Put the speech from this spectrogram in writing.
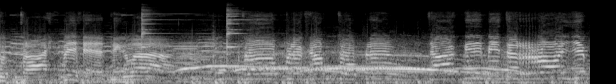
สุดท้ายไม่เห็นถือว่าจบแล้วครับจบแล้ว จากนี้มีแต่รอยยิ้ม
